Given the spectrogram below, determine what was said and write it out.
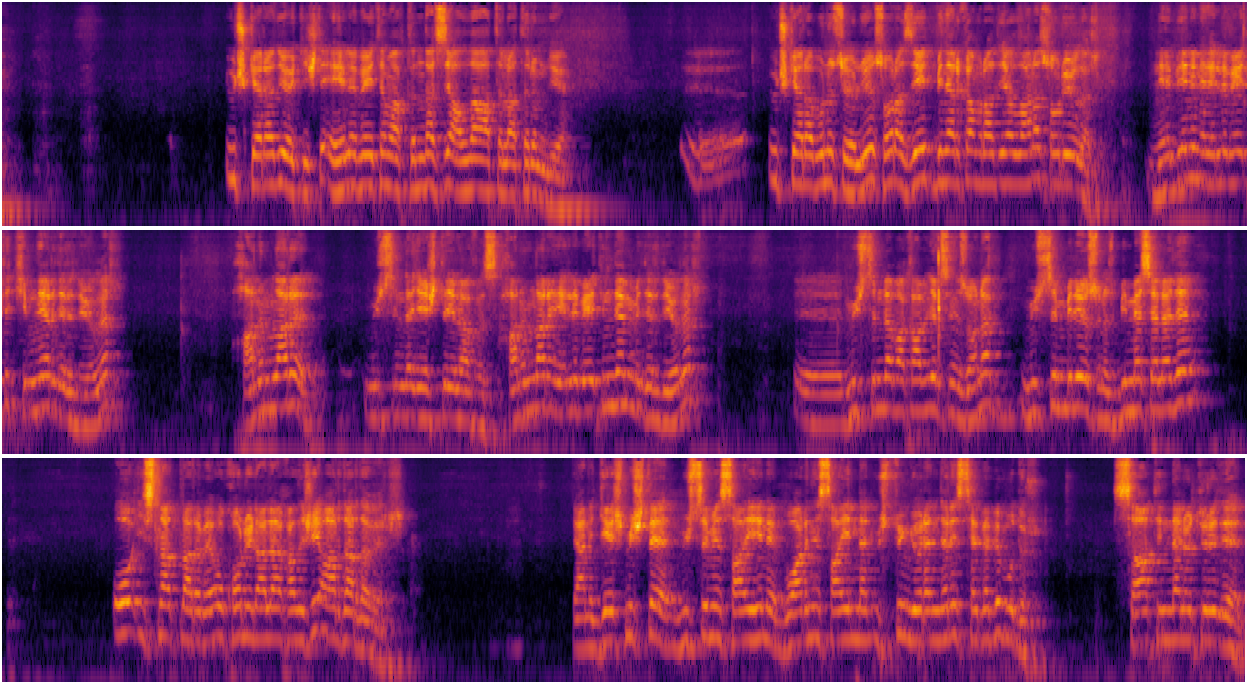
Üç kere diyor ki işte ehli beytim hakkında size Allah'ı hatırlatırım diyor. Ee, üç kere bunu söylüyor. Sonra Zeyd bin Erkam radıyallahu anh'a soruyorlar. Nebi'nin ehli beyti kimlerdir diyorlar. Hanımları Müslim'de geçtiği lafız. Hanımları ehli beytinden midir diyorlar. Ee, Müslim'de bakabilirsiniz ona. Müslim biliyorsunuz bir meselede o isnatları ve o konuyla alakalı şeyi ard arda verir. Yani geçmişte Müslim'in sahihini, Buhari'nin sahihinden üstün görenlerin sebebi budur. Saatinden ötürü değil.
